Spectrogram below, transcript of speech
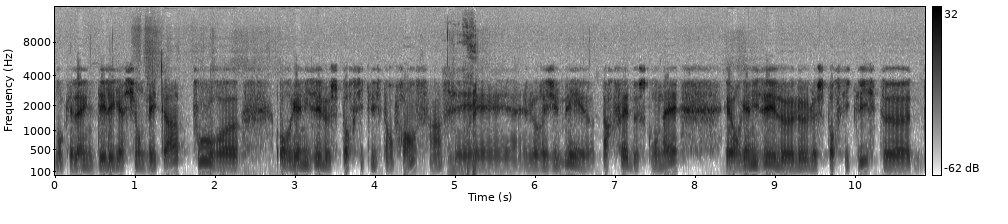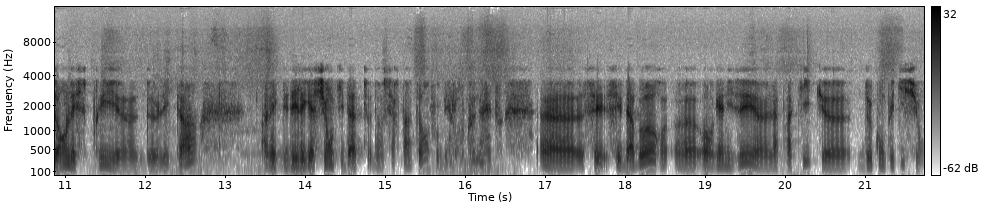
Donc, elle a une délégation de l'État pour euh, organiser le sport cycliste en France. Hein, c'est le résumé parfait de ce qu'on est. Et organiser le, le sport cycliste dans l'esprit de l'État, avec des délégations qui datent d'un certain temps, il faut bien le reconnaître, c'est d'abord organiser la pratique de compétition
